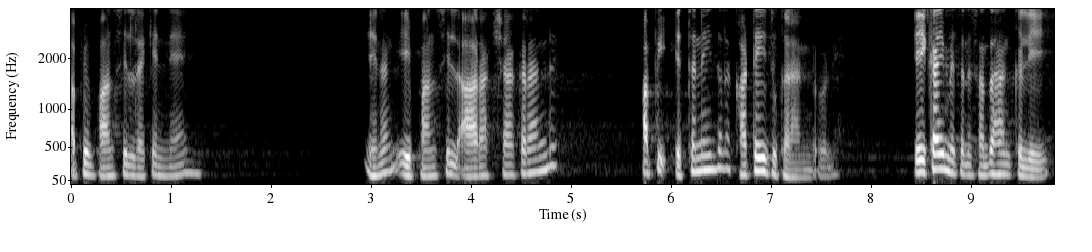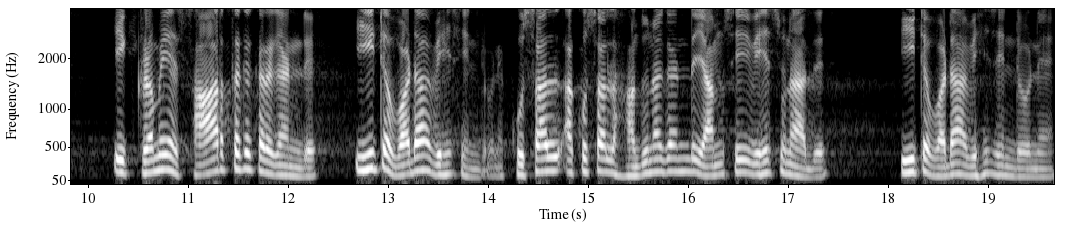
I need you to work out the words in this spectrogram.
අපි පන්සිල් රැකෙන් නෑන. එනම් ඒ පන්සිල් ආරක්ෂා කරන්න අපි එතන ඉදල කටයුතු කරන්න ඕනේ. ඒකයි මෙතන සඳහන් කළේ ඒ ක්‍රමය සාර්ථක කරගණ්ඩ ඊට වඩා වෙහෙසෙන්ට ඕන කුසල් අකුසල් හඳුනගණ්ඩ යම්සේ වෙහෙසුනාද ඊට වඩා වෙහෙසෙන්ඩ ඕනෑ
